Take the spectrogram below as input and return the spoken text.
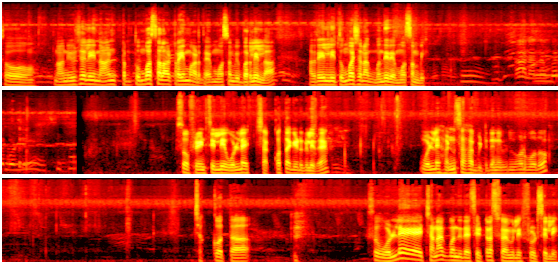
ಸೊ ನಾನು ಯೂಶ್ವಲಿ ನಾನು ತುಂಬ ಸಲ ಟ್ರೈ ಮಾಡಿದೆ ಮೋಸಂಬಿ ಬರಲಿಲ್ಲ. ಆದರೆ ಇಲ್ಲಿ ತುಂಬ ಚೆನ್ನಾಗಿ ಬಂದಿದೆ ಮೋಸಂಬಿ. ಸೊ ಫ್ರೆಂಡ್ಸ್ ಇಲ್ಲಿ ಒಳ್ಳೆ ಚಕ್ಕೊತ್ತ ಗಿಡಗಳಿದೆ. ಒಳ್ಳೆ ಹಣ್ಣು ಸಹ ಬಿಟ್ಟಿದೆ ನೀವು ಇಲ್ಲಿ ನೋಡ್ಬೋದು. ಚಕ್ಕೊತ್ತ. ಸೊ ಒಳ್ಳೆ ಚೆನ್ನಾಗಿ ಬಂದಿದೆ ಸಿಟ್ರಸ್ ಫ್ಯಾಮಿಲಿ ಫ್ರೂಟ್ಸ್ ಇಲ್ಲಿ.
